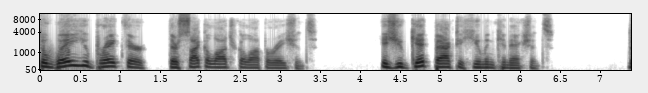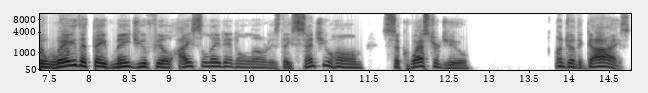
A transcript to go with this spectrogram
The way you break their their psychological operations is you get back to human connections. The way that they've made you feel isolated and alone is they sent you home, sequestered you under the guise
